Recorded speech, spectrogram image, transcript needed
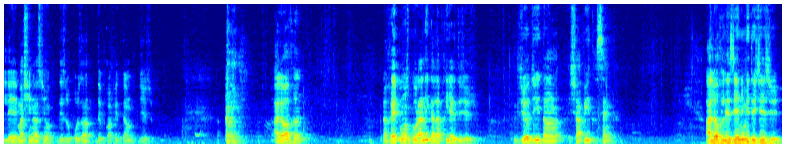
les machinations des opposants des prophètes comme Jésus. Alors, réponse coranique à la prière de Jésus. Dieu dit dans chapitre 5, alors les ennemis de Jésus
